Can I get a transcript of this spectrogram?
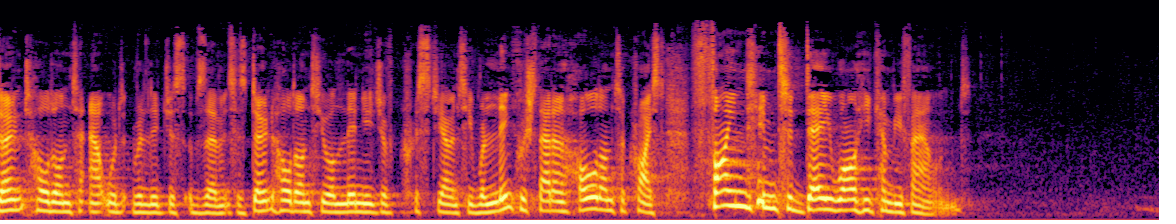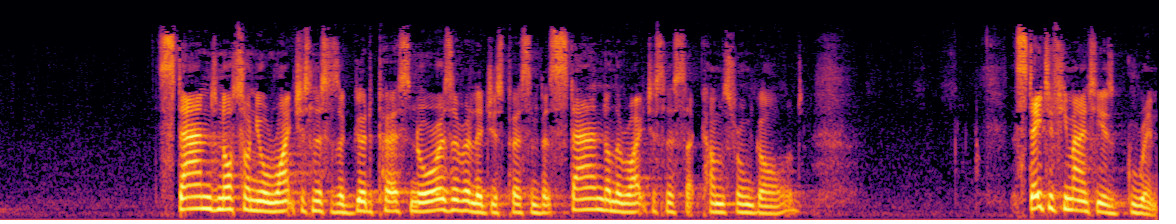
Don't hold on to outward religious observances. Don't hold on to your lineage of Christianity. Relinquish that and hold on to Christ. Find him today while he can be found. Stand not on your righteousness as a good person or as a religious person, but stand on the righteousness that comes from God. The state of humanity is grim.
